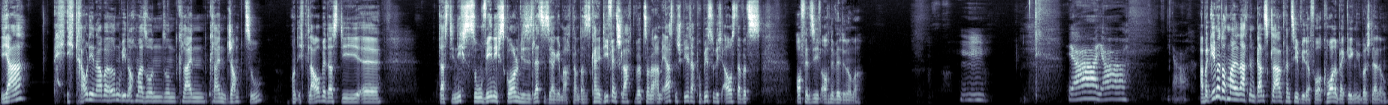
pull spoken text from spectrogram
Ja, ich, ich traue denen aber irgendwie noch mal so einen, so einen kleinen, kleinen Jump zu. Und ich glaube, dass die, äh, dass die nicht so wenig scoren, wie sie es letztes Jahr gemacht haben. Dass es keine Defense-Schlacht wird, sondern am ersten Spieltag probierst du dich aus, da wird es offensiv auch eine wilde Nummer. Hm. Ja, ja, ja. Aber gehen wir doch mal nach einem ganz klaren Prinzip wieder vor. Quarterback-Gegenüberstellung.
